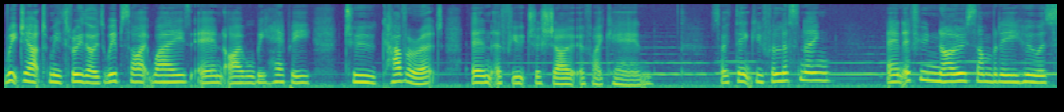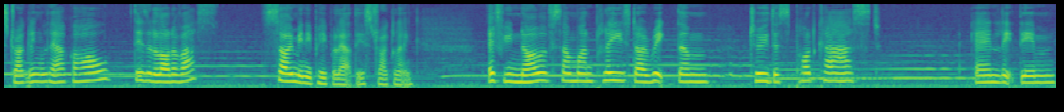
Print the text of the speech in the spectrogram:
reach out to me through those website ways, and I will be happy to cover it in a future show if I can. So, thank you for listening. And if you know somebody who is struggling with alcohol, there's a lot of us, so many people out there struggling. If you know of someone, please direct them to this podcast and let them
